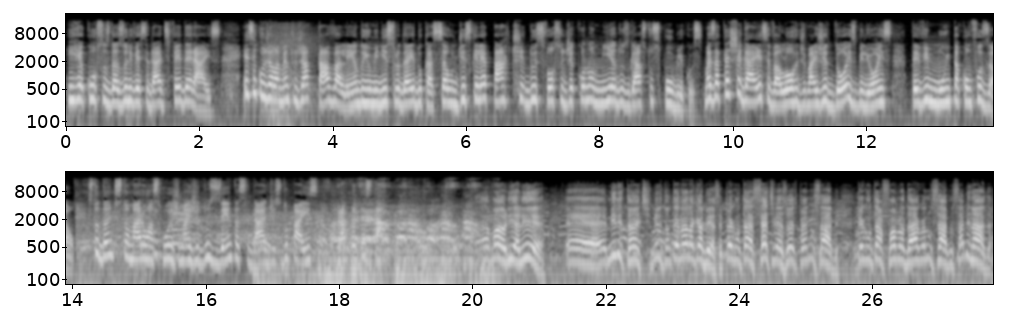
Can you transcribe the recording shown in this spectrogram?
em recursos das universidades federais. Esse congelamento já está valendo e o ministro da Educação diz que ele é parte do esforço de economia dos gastos públicos. Mas até chegar a esse valor de mais de 2 bilhões, teve muita confusão. Estudantes tomaram as ruas de mais de 200 cidades do país para protestar. A maioria ali é, é, militante, militante, não tem nada na cabeça. Perguntar 7 vezes 8 para ele não sabe. Perguntar a fórmula da água não sabe, não sabe nada.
